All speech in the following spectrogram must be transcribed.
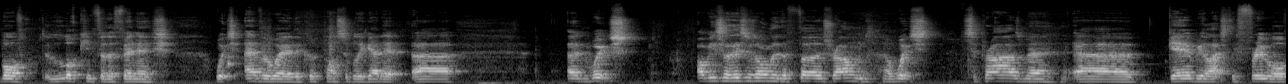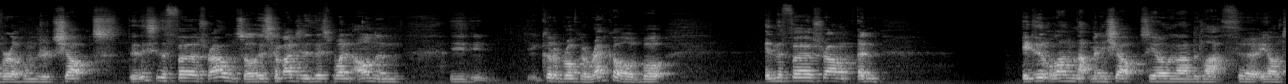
both looking for the finish. whichever way they could possibly get it. Uh, and which, obviously, this was only the first round, and which surprised me. Uh, Gabriel actually threw over hundred shots. This is the first round, so just imagine if this went on and you, you could have broke a record. But in the first round, and he didn't land that many shots. He only landed like thirty odd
